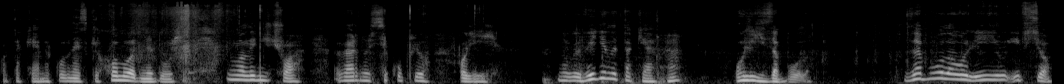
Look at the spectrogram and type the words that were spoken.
Отаке Миколинецьке, холодне дуже. Ну, але нічого. Вернуся, куплю олій. Ну, ви виділи таке? А? Олій забула. Забула олію і все.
